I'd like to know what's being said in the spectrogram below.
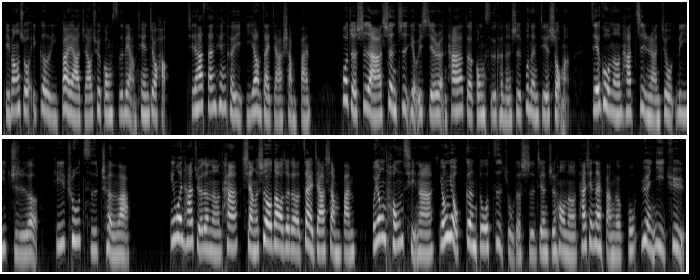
比方说一个礼拜啊，只要去公司两天就好，其他三天可以一样在家上班，或者是啊，甚至有一些人他的公司可能是不能接受嘛，结果呢，他竟然就离职了，提出辞呈啦，因为他觉得呢，他享受到这个在家上班。不用通勤啊，拥有更多自主的时间之后呢，他现在反而不愿意去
